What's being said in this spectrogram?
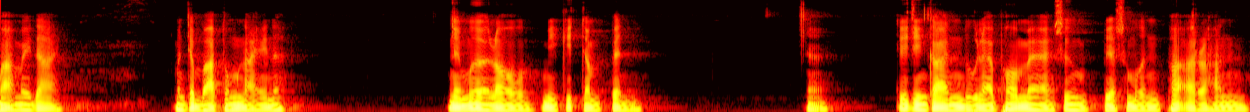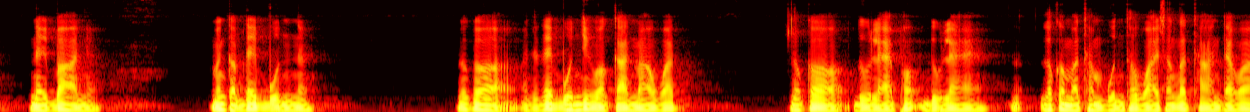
มาไม่ได้ มันจะบาปตรงไหนนะ ในเมื่อเรามีกิจจำเป็นนะที่จริงการดูแลพ่อแม่ซึ่งเปรียบเสมือนพระอรหันต์ในบ้านเนี่ยมันกลับได้บุญนะแล้วก็อาจจะได้บุญยิ่งกว่าการมาวัด แล้วก็ดูแลเพราะดูแล แล้วก็มาทำบุญถวายสังฆทานแต่ว่า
